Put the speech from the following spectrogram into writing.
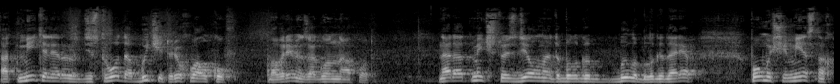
отметили Рождество добычи трех волков во время загонной охоты. Надо отметить, что сделано это было, благодаря помощи местных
